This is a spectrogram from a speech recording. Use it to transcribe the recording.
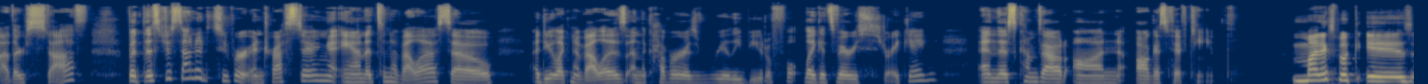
other stuff, but this just sounded super interesting. And it's a novella. So I do like novellas. And the cover is really beautiful. Like it's very striking. And this comes out on August 15th. My next book is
